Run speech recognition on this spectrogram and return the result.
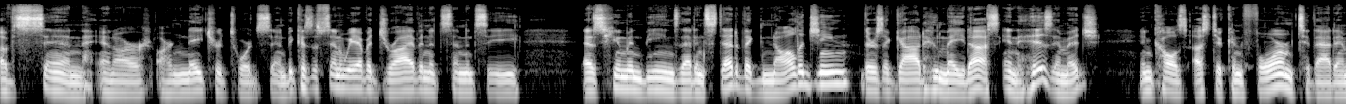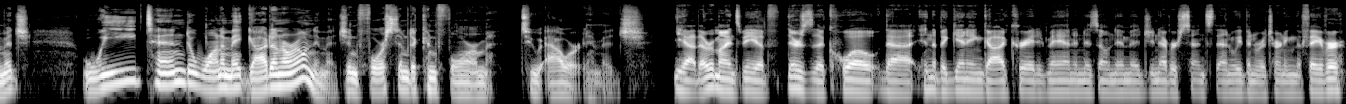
of sin and our, our nature towards sin. Because of sin, we have a drive and a tendency as human beings that instead of acknowledging there's a God who made us in his image and calls us to conform to that image, we tend to want to make God in our own image and force him to conform to our image. Yeah, that reminds me of there's the quote that in the beginning God created man in his own image, and ever since then we've been returning the favor.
